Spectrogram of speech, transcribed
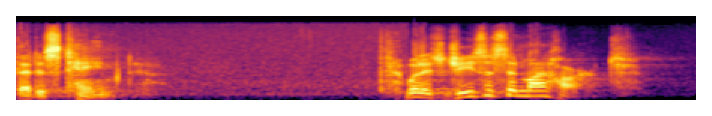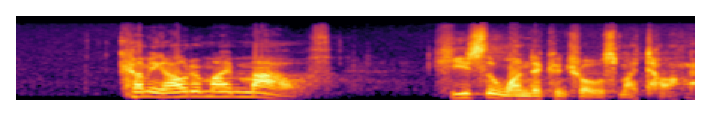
that is tamed. When it's Jesus in my heart, coming out of my mouth, He's the one that controls my tongue.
